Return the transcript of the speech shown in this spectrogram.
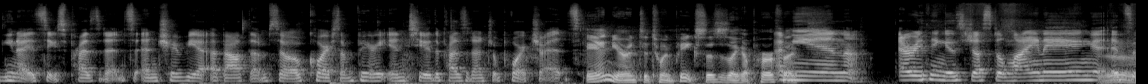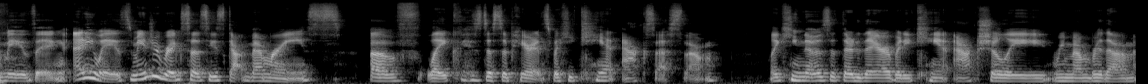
United States presidents and trivia about them. So, of course, I'm very into the presidential portraits. And you're into Twin Peaks. This is like a perfect. I mean, everything is just aligning. It's amazing. Anyways, Major Briggs says he's got memories of like his disappearance, but he can't access them. Like he knows that they're there, but he can't actually remember them.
